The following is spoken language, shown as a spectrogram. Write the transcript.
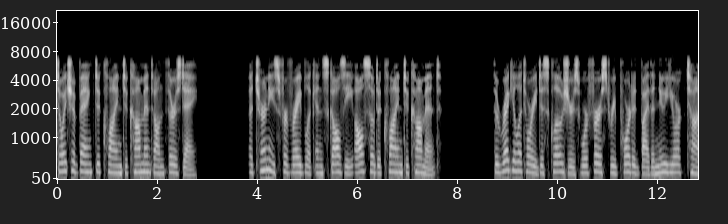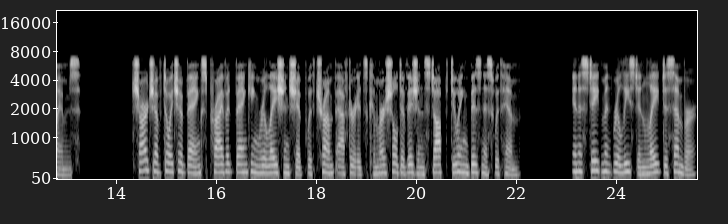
Deutsche Bank declined to comment on Thursday. Attorneys for Vrablic and Scalzi also declined to comment. The regulatory disclosures were first reported by the New York Times. Charge of Deutsche Bank's private banking relationship with Trump after its commercial division stopped doing business with him. In a statement released in late December,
